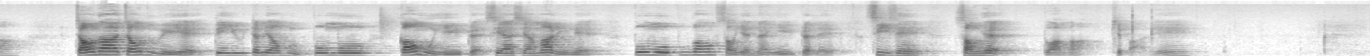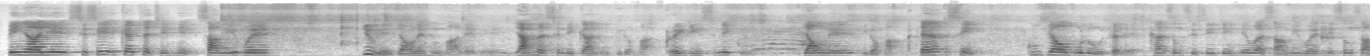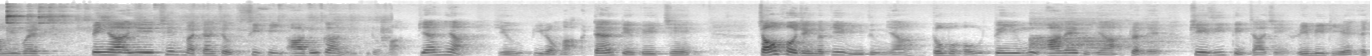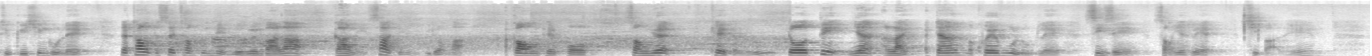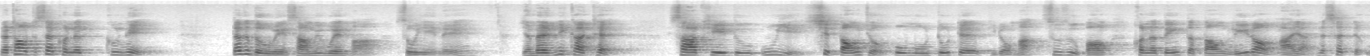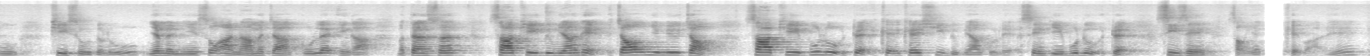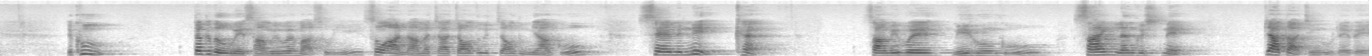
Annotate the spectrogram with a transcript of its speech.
ကျောင်းသားကျောင်းသူတွေရဲ့တင်ယူတက်မြောက်မှုပုံမူကောင်းမွန်ရေးအတွက်ဆရာဆရာမတွေနဲ့ပုံမူပူးပေါင်းဆောင်ရွက်နိုင်ရေးအတွက်လည်းစီစဉ်ဆောင်ရွက်သွားမှာဖြစ်ပါတယ်ပညာရေးစစ်ဆေးအကဲဖြတ်ခြင်းနှင့်စာမေးပွဲ ပြုပြင်ပြောင်းလဲမှုမှာလည်းပဲရမှတ်စနစ်ကနေပြီးတော့မှ grading စနစ်ကိုပြောင်းလဲပြီးတော့မှအတန်းအဆင့်ကူးပြောင်းဖို့လို့အတွက်လည်းအခန်းဆုံးစစ်ဆေးခြင်းနှိမ့်ဝက်စာမေးပွဲနှိမ့်ဆုံးစာမေးပွဲပညာအရေးချင်းမှတ်တမ်းချုပ် CPR တို့ကနေပြီးတော့မှပြန်မျှယူပြီးတော့မှအတန်းတင်ပေးခြင်းကျောင်းခေါ်ချိန်မပြည့်မီသူများသို့မဟုတ်တင်ယူမှုအားနည်းသူများအတွက်လည်းဖြည့်ဆည်းတင်ကြားခြင်း remedial education ကိုလည်း2016ခုနှစ်နိုဝင်ဘာလကနေစတင်ပြီးတော့မှအကောင့်အထည်ဖော် ဆောင်ရွက်ခဲ့တယ်လို့တော်သင့်ညံ့အလိုက်အတန်းမခွဲဘူးလို့လည်းစီစဉ်ဆောင်ရွက်လျက်ရှိပါတယ်2018ခုနှစ်တက္ကသိုလ်ဝင်စာမေးပွဲမှာဆိုရင်လေရမန်နှစ်ကထက်စာဖြေသူဥယေ8000ကျော်ပုံမူတိုးတက်ပြီးတော့မှစုစုပေါင်း9,14522ဦးဖြည့်ဆိုသလိုမျက်မမြင်စွန့်အားနာမကြကိုလက်အင်္ဂါမတန်ဆွမ်းစာဖြေသူများနဲ့အကြောင်းမျိုးမျိုးကြောင့် စာဖြေဖို့လို့အတွက်အခက်အခဲရှိသူများကိုလည်းအစဉ်ပြေဖို့လို့အတွက်စီစဉ်ဆောင်ရွက်ခဲ့ပါတယ်ယခုတက္ကသိုလ်ဝင်စာမေးပွဲမှာဆိုရင်စွန့်အားနာမကြကျောင်းသူကျောင်းသူများကို10မိနစ်ခန့်စာမေးပွဲမေးခွန်းကို sign language နဲ့ပြသခြင်းကိုလည်းပဲ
